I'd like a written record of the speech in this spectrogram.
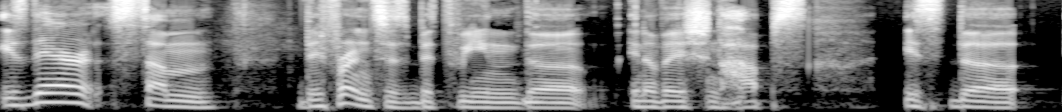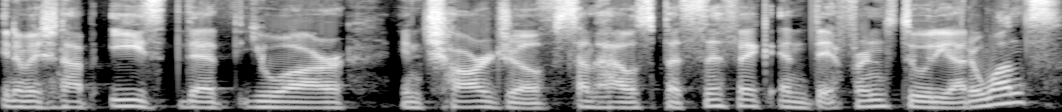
Is there some differences between the innovation hubs? Is the Innovation Hub East that you are in charge of somehow specific and different to the other ones?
